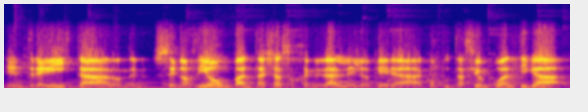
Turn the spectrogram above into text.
entrevista donde se nos dio un pantallazo general de lo que era computación cuántica,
